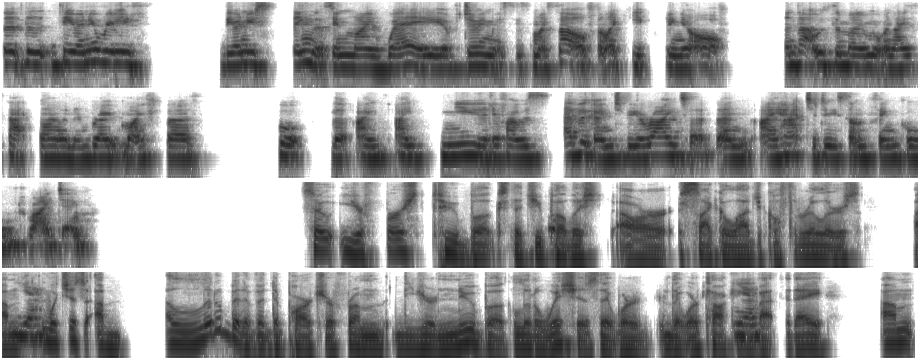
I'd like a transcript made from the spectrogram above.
that the, the only really the only thing that's in my way of doing this is myself and I keep putting it off. And that was the moment when I sat down and wrote my first book that I, I knew that if I was ever going to be a writer, then I had to do something called writing. So your first two books that you published are psychological thrillers, um, Yes. which is a a little bit of a departure from your new book, Little Wishes, that we're that we're talking Yes. about today. Um,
